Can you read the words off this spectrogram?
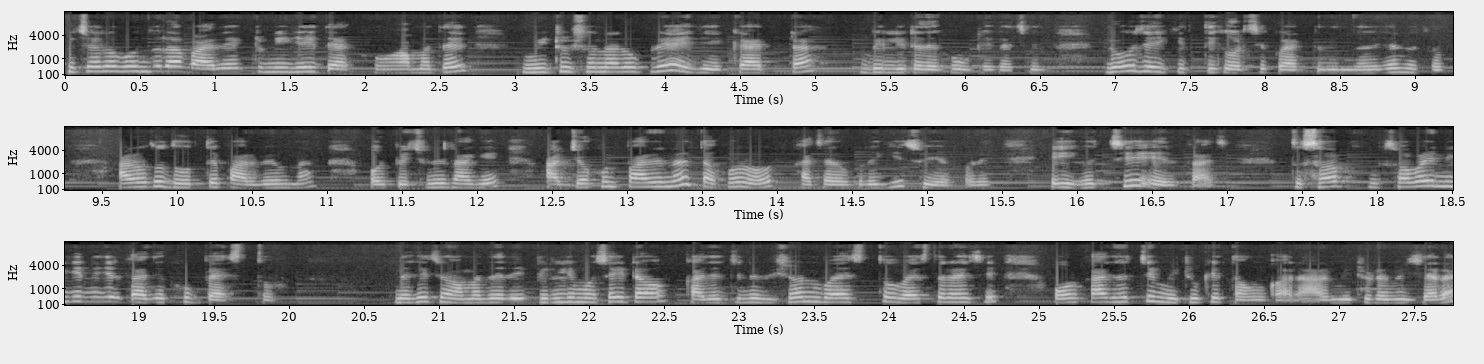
তো চলো বন্ধুরা, বাইরে একটু নিজেই দেখো। আমাদের মিঠু সোনার উপরে এই যে ক্যাটটা, বিল্লিটা দেখো উঠে গেছে। রোজ এই কীর্তি করছে কয়েকটা দিন ধরে, জানো তো। আর ও তো ধরতে পারবেও না, ওর পেছনে লাগে। আর যখন পারে না, তখন ওর খাঁচার উপরে গিয়ে শুয়ে পড়ে। এই হচ্ছে এর কাজ। তো সব, সবাই নিজের নিজের কাজে খুব ব্যস্ত। দেখেছ? আমাদের এই পিল্লি মশাইটাও কাজের জন্য ভীষণ ব্যস্ত ব্যস্ত রয়েছে। ওর কাজ হচ্ছে মিঠুকে তং করা। আর মিঠুটা বেচারা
